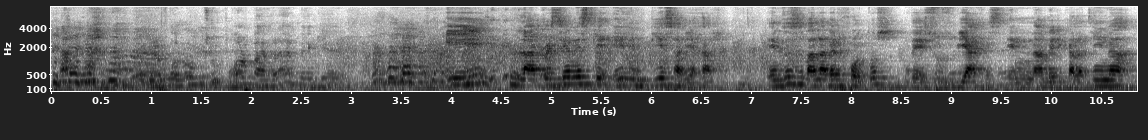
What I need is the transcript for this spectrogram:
Pero con un chupón más grande que Y la cuestión es que él empieza a viajar. Entonces van a ver fotos de sus viajes en América Latina,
